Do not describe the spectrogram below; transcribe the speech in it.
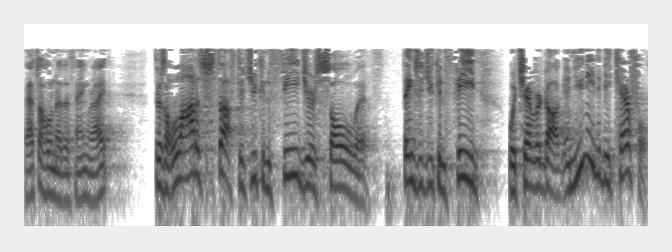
That's a whole other thing, right? There's a lot of stuff that you can feed your soul with. Things that you can feed whichever dog. And you need to be careful.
